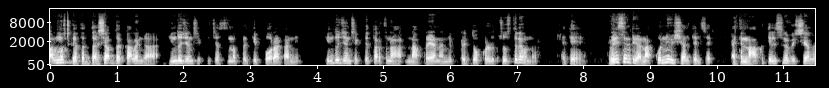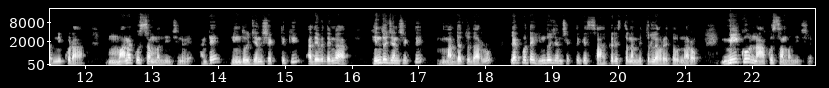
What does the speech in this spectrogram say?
ఆల్మోస్ట్ గత దశాబ్ద కాలంగా హిందూ జనశక్తి చేస్తున్న ప్రతి పోరాటాన్ని హిందూ జనశక్తి తరఫున నా ప్రయాణాన్ని ప్రతి ఒక్కళ్ళు చూస్తూనే ఉన్నారు. అయితే రీసెంట్గా నాకు కొన్ని విషయాలు తెలిసాయి. అయితే నాకు తెలిసిన విషయాలన్నీ కూడా మనకు సంబంధించినవి. అంటే హిందూ జనశక్తికి అదేవిధంగా హిందూ జనశక్తి మద్దతుదారులు లేకపోతే హిందూ జనశక్తికి సహకరిస్తున్న మిత్రులు ఎవరైతే ఉన్నారో మీకు నాకు సంబంధించినవి.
